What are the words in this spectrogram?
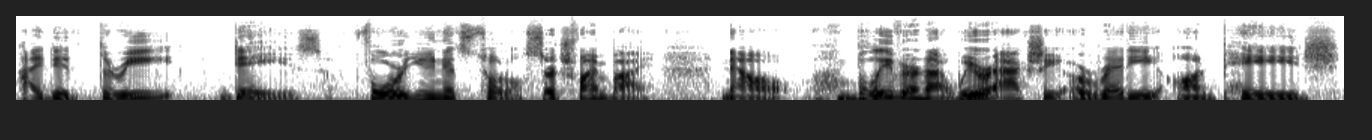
I did three days, four units total, search, find, buy. Now, believe it or not, we were actually already on page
